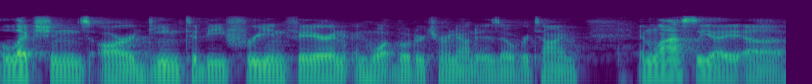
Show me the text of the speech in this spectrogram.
elections are deemed to be free and fair and, and what voter turnout is over time. And lastly, I uh,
